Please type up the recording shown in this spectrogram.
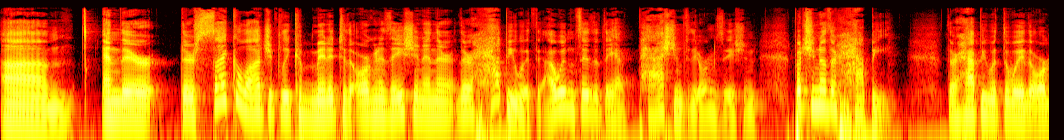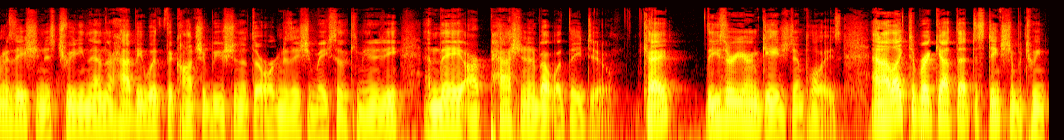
Um, and they're they're psychologically committed to the organization and they're they're happy with it. I wouldn't say that they have passion for the organization, but you know they're happy. They're happy with the way the organization is treating them. They're happy with the contribution that their organization makes to the community and they are passionate about what they do. Okay? These are your engaged employees. And I like to break out that distinction between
